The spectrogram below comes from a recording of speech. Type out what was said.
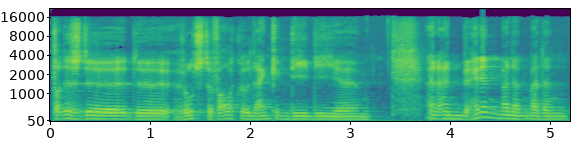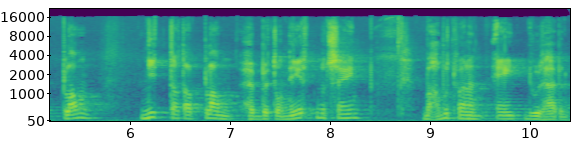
Dat is de, de grootste valkuil, denk ik. Die, die, uh, en, en beginnen met een, met een plan. Niet dat dat plan gebetoneerd moet zijn, maar je moet wel een einddoel hebben.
